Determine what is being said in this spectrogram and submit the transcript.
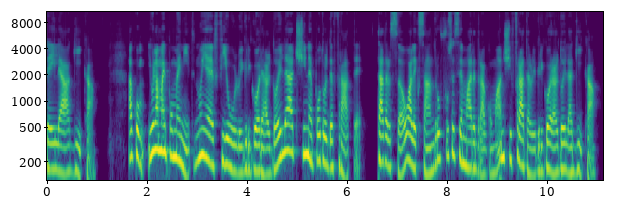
III-lea Ghica. Acum, eu l-am mai pomenit, nu e fiul lui Grigore al II-lea, ci nepotul de frate. Tatăl său, Alexandru, fusese mare dragoman și fratele lui Grigore al II-lea Ghica.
